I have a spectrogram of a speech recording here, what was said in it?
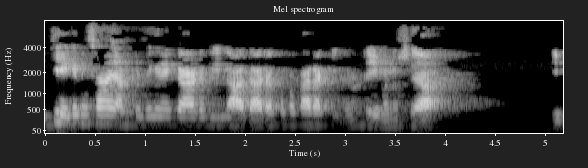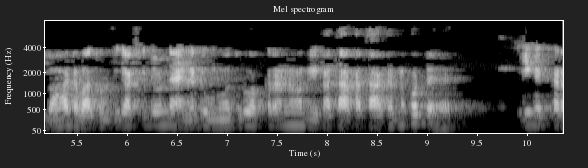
ඉතින් ඒක නිසා යම් කෙනෙක් කාට දීලා ආදාරයක් උපකාරයක් ඉන්නොත් ඒ මනුස්සයා විවාහට වතුර ටිකක් ඉදොන්න ඇඟට උණු වතුරක් කරනවා වගේ කතා කතා කරනකොට ඒක කර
